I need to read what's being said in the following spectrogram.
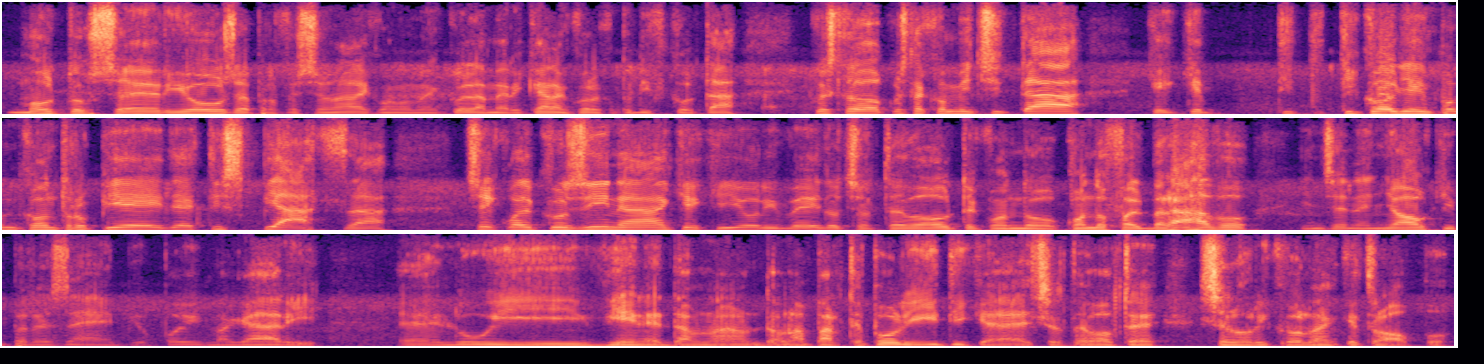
molto seriosa e professionale come quella americana, ancora con più difficoltà, questo- questa comicità che, che ti, ti coglie in, in contropiede, ti spiazza. C'è qualcosina anche che io rivedo certe volte quando, quando fa il bravo in Genegnocchi, per esempio, poi magari eh, lui viene da una, da una parte politica e certe volte se lo ricorda anche troppo.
